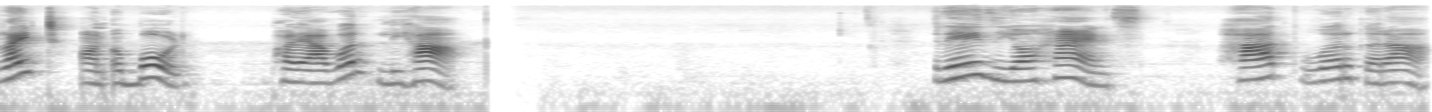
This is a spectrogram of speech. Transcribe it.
राईट ऑन अ बोर्ड फळ्यावर लिहा. रेज युअर हँड्स हात वर करा.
